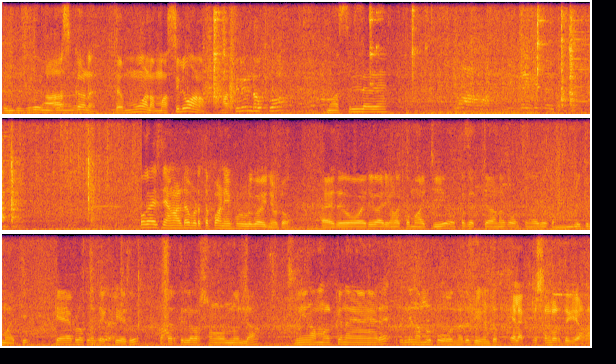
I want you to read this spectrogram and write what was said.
ടാസ്ക്കാണ് ദമ്മു വേണം. മസിൽ വേണം. മസിലുണ്ടോ ഇപ്പോൾ മസിലില്ലാതെ കഴിച്ച് ഞങ്ങളുടെ ഇവിടുത്തെ പണി ഫുള്ള് കഴിഞ്ഞു കേട്ടോ അതായത് ഓരോ കാര്യങ്ങളൊക്കെ മാറ്റി ഒക്കെ സെറ്റാണ് കോൺസും കാര്യം കംപ്ലീറ്റ് മാറ്റി. കേബിളൊക്കെ ഒന്ന് ചെക്ക് ചെയ്തു. അത്തരത്തിലുള്ള പ്രശ്നങ്ങളൊന്നുമില്ല. ഇനി നമ്മൾക്ക് നേരെ ഇനി നമ്മൾ പോകുന്നത് വീണ്ടും ഇലക്ട്രീഷ്യന്റെ അടുത്തേക്കാണ്.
